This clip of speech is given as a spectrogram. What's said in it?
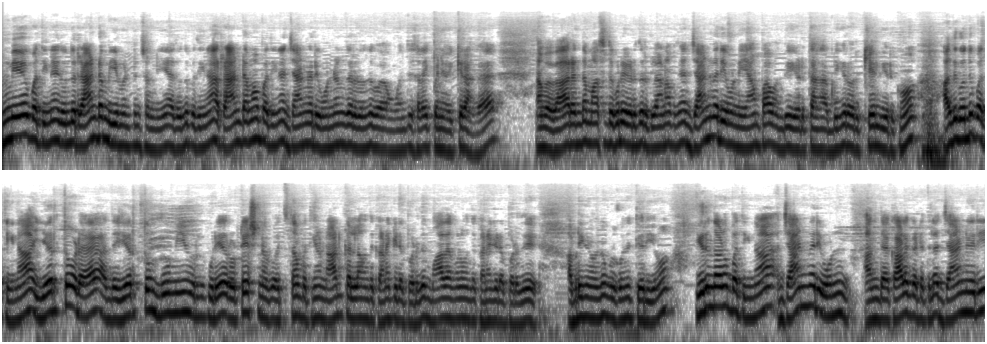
உண்மையே பார்த்திங்கன்னா இது வந்து ரேண்டம் ஈவெண்ட்டுன்னு சொன்னீங்க. அது வந்து பார்த்திங்கன்னா ரேண்டமாக பார்த்திங்கன்னா ஜான்வரி ஒன்றுங்கிறது வந்து அவங்க வந்து செலக்ட் பண்ணி வைக்கிறாங்க. நம்ம வேறு எந்த மாதத்தை கூட எடுத்துருக்கலாம். ஆனால் பார்த்திங்கன்னா ஜான்வரி ஒன்று ஏன்பா வந்து எடுத்தாங்க அப்படிங்கிற ஒரு கேள்வி இருக்கும். அதுக்கு வந்து பார்த்திங்கன்னா எர்த்தோட அந்த எர்த்தும் பூமியும் இருக்கக்கூடிய ரொட்டேஷனை வச்சு தான் பார்த்திங்கன்னா நாட்கள்லாம் வந்து கணக்கிடப்படுது மாதங்களும் வந்து கணக்கிடப்படுது அப்படிங்கிறது வந்து உங்களுக்கு வந்து தெரியும். இருந்தாலும் பார்த்திங்கன்னா ஜான்வரி ஒன் அந்த காலகட்டத்தில் ஜான்வரி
